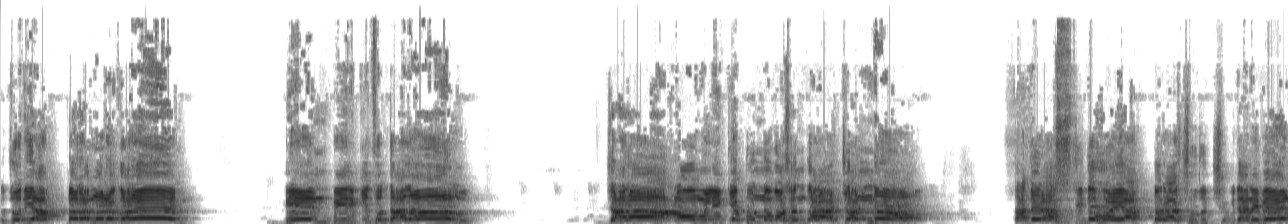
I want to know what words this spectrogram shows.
যদি আপনারা মনে করেন, বিএনপির কিছু দালাল যারা আওয়ামী লীগকে পুনর্বাসন করার জন্য তাদের আশ্রিত হয়ে আপনারা সুযোগ সুবিধা নেবেন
